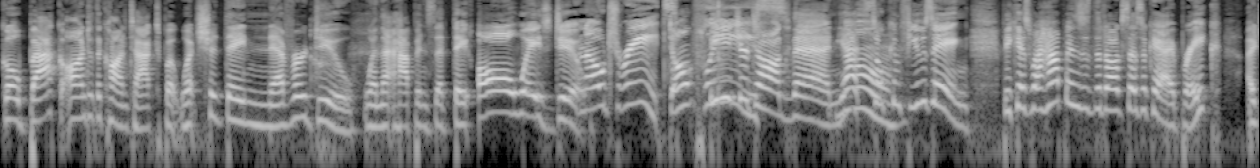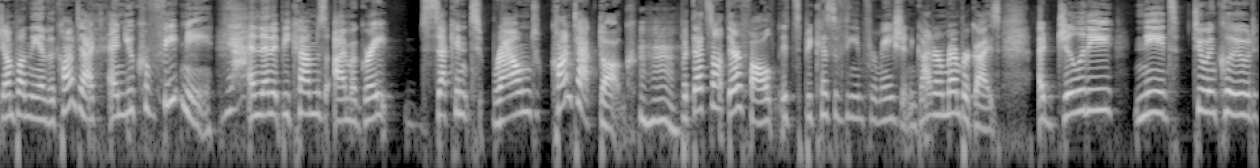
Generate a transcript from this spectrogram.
Go back onto the contact, but what should they never do when that happens that they always do? No treats. Don't feed your dog then. Yeah, it's so confusing because what happens is the dog says, "Okay, I break, I jump on the end of the contact, and you can feed me." Yeah. and then it becomes I'm a great second round contact dog. Mm-hmm. But that's not their fault. It's because of the information. You got to remember, guys, agility needs to include.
